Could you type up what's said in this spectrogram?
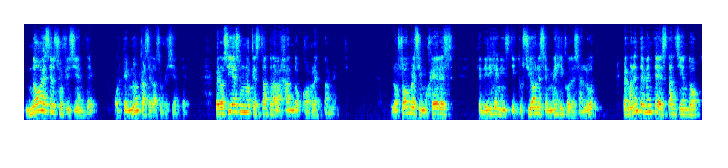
No es el suficiente, porque nunca será suficiente, pero sí es uno que está trabajando correctamente. Los hombres y mujeres que dirigen instituciones en México de salud permanentemente están siendo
